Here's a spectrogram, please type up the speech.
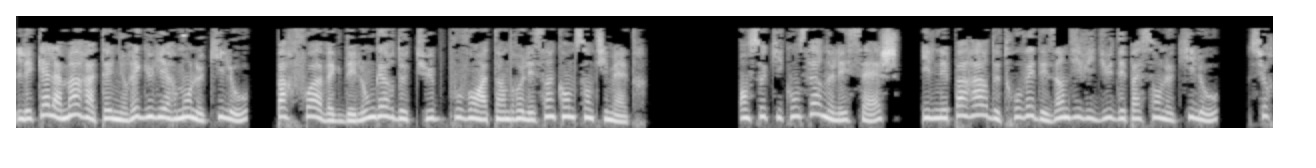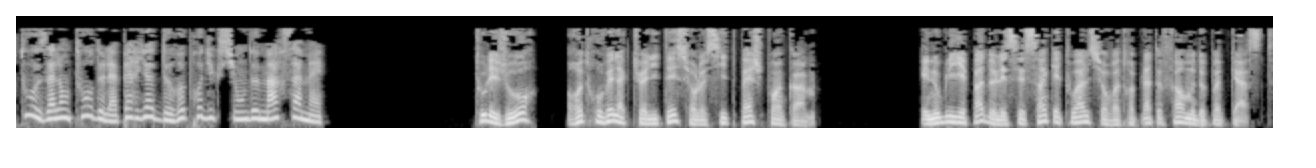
les calamars atteignent régulièrement le kilo, parfois avec des longueurs de tubes pouvant atteindre les 50 cm. En ce qui concerne les sèches, il n'est pas rare de trouver des individus dépassant le kilo, surtout aux alentours de la période de reproduction de mars à mai. Tous les jours, retrouvez l'actualité sur le site pêche.com. Et n'oubliez pas de laisser 5 étoiles sur votre plateforme de podcast.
